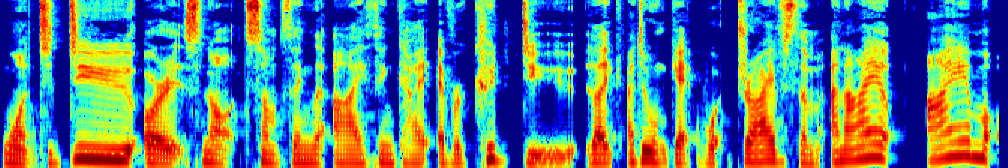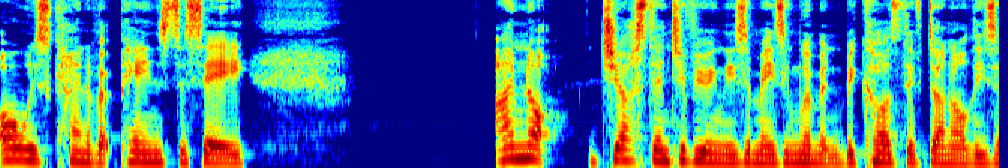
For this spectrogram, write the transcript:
want to do or it's not something that I think I ever could do. Like I don't get what drives them. And I I am always kind of at pains to say I'm not just interviewing these amazing women because they've done all these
